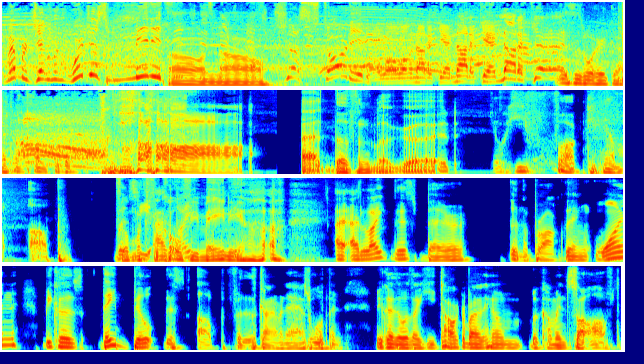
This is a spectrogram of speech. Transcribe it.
Remember, gentlemen, we're just minutes Oh no. just started. Oh, whoa, whoa, not again, not again, not again. This is where it got oh. uncomfortable. that doesn't look good. Yo, he fucked him up. So But much for I Kofi like- Mania. I, I like this better than the Brock thing. One, because they built this up for this kind of an ass whooping. Because it was like he talked about him becoming soft,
